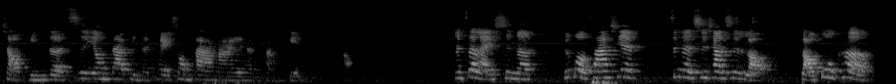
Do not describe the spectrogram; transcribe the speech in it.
小瓶的自用，大瓶的可以送爸妈，也很方便。好，那再来是呢，如果发现真的是像是老老顾客，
